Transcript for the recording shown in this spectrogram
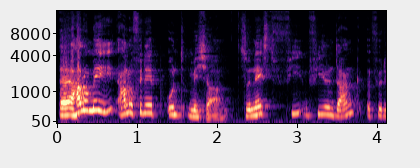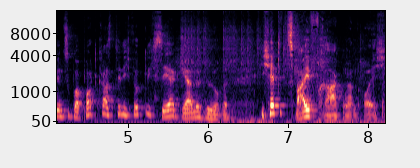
Äh, hallo, Me hallo Philipp und Micha. Zunächst viel, vielen Dank für den super Podcast, den ich wirklich sehr gerne höre. Ich hätte zwei Fragen an euch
